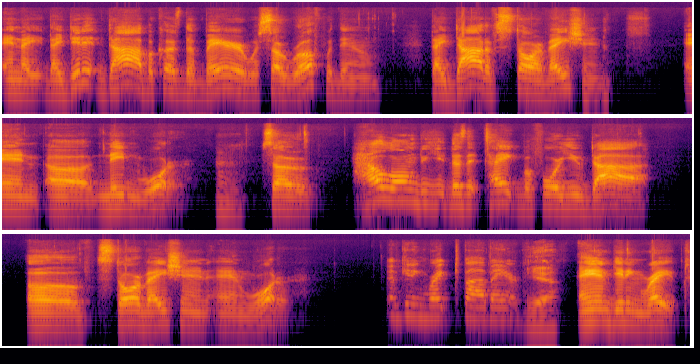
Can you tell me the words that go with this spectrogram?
and they they didn't die because the bear was so rough with them. They died of starvation and uh, needing water. Mm. So, how long do you does it take before you die of starvation and water Of getting raped by a bear. Yeah. and getting raped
